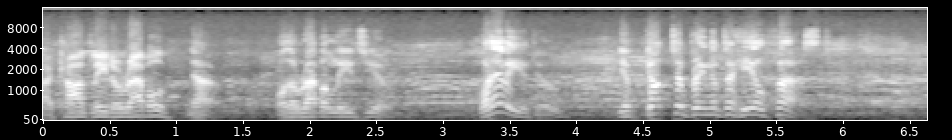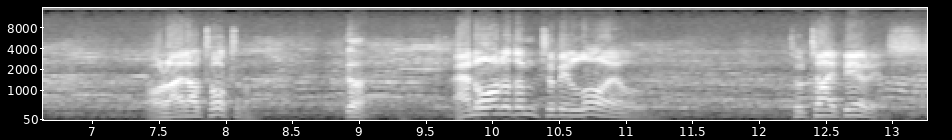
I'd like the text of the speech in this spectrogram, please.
I can't lead a rabble. No, or the rabble leads you. Whatever you do, you've got to bring them to heel first. All right, I'll talk to them. Good. And order them to be loyal. to Tiberius.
